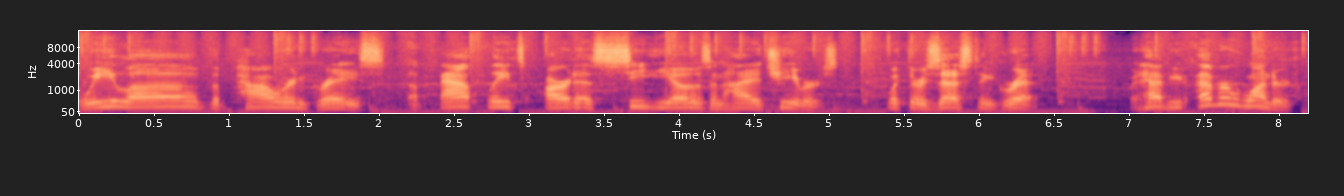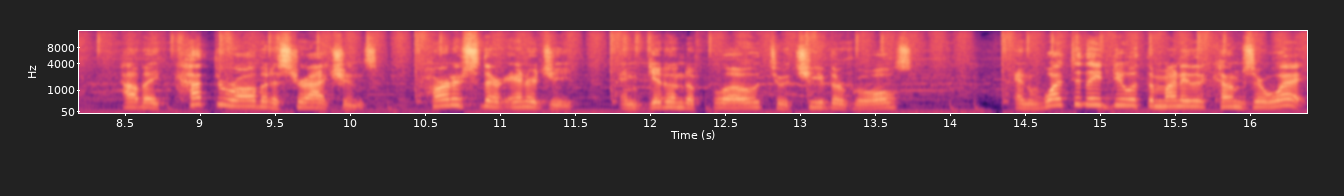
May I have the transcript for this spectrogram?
We love the power and grace of athletes, artists, CEOs, and high achievers with their zest and grit. But have you ever wondered how they cut through all the distractions, harness their energy, and get into flow to achieve their goals? And what do they do with the money that comes their way?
